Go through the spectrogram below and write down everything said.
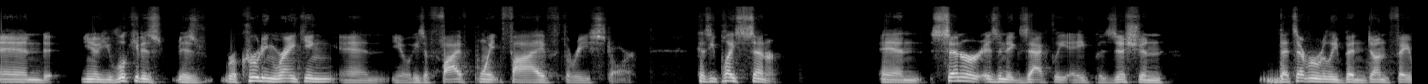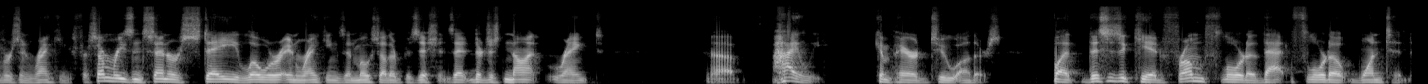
And you know, you look at his his recruiting ranking, and you know he's a five point five three star because he plays center, and center isn't exactly a position that's ever really been done favors in rankings. For some reason, centers stay lower in rankings than most other positions. They're just not ranked uh, highly compared to others. But this is a kid from Florida that Florida wanted.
